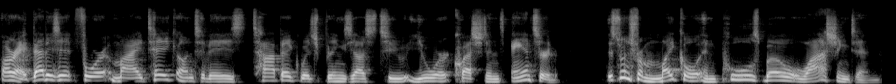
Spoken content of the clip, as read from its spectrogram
All right, that is it for my take on today's topic, which brings us to your questions answered. This one's from Michael in Poulsbo, Washington.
